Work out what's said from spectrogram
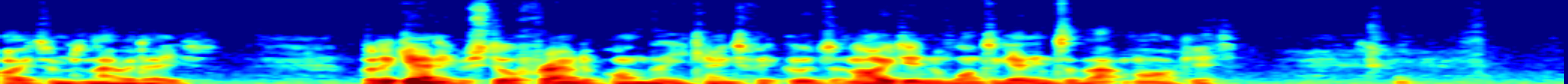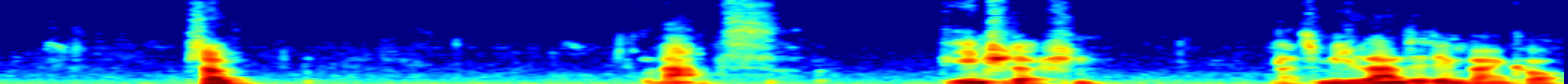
items nowadays. But again, it was still frowned upon the counterfeit goods, and I didn't want to get into that market. So, that's the introduction. That's me landed in Bangkok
